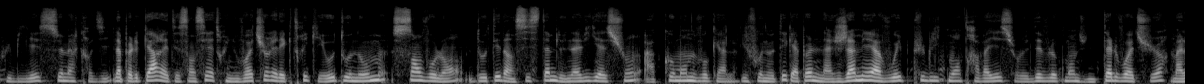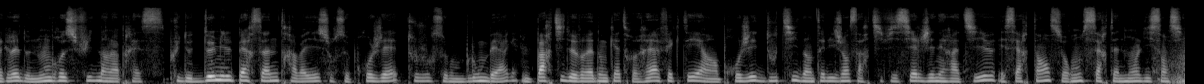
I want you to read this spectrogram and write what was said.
publié ce mercredi. L'Apple Car était censé être une voiture électrique et autonome, sans volant, dotée d'un système de navigation à commande vocale. Il faut noter qu'Apple n'a jamais avoué publiquement travailler sur le développement d'une telle voiture, malgré de nombreuses fuites dans la presse. Plus de 2000 personnes travaillaient sur ce projet, toujours selon Bloomberg. Une partie devrait donc être réaffectée à un projet d'outils d'intelligence artificielle générative et certains seront certainement licenciés.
